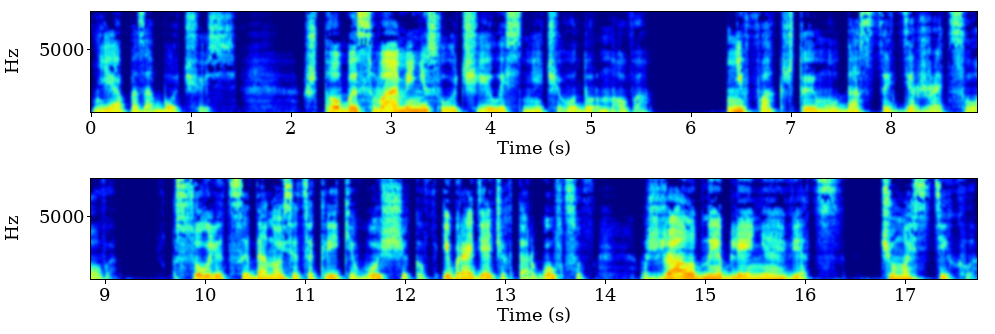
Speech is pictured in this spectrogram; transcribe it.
«Я позабочусь, чтобы с вами не случилось ничего дурного». Не факт, что ему удастся сдержать слово. С улицы доносятся крики возчиков и бродячих торговцев, жалобные бления овец. Чума стихла.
